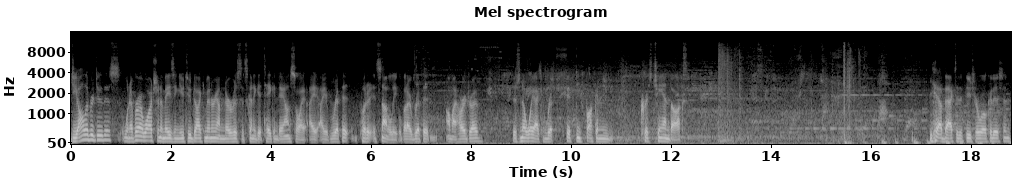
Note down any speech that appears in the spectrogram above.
do y'all ever do this? Whenever I watch an amazing YouTube documentary, I'm nervous it's going to get taken down, so I, I, I rip it, put it. It's not illegal, but I rip it on my hard drive. There's no way I can rip 50 fucking Chris Chan docs. Yeah, Back to the Future Woke Edition.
